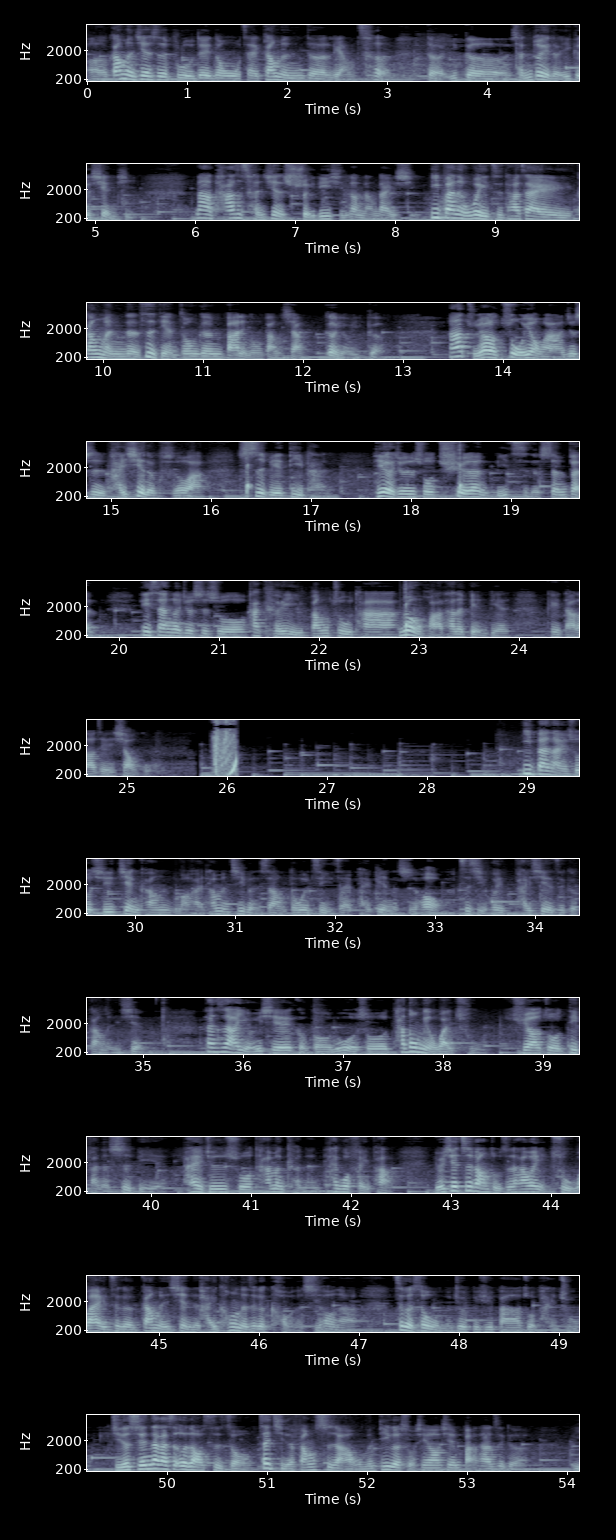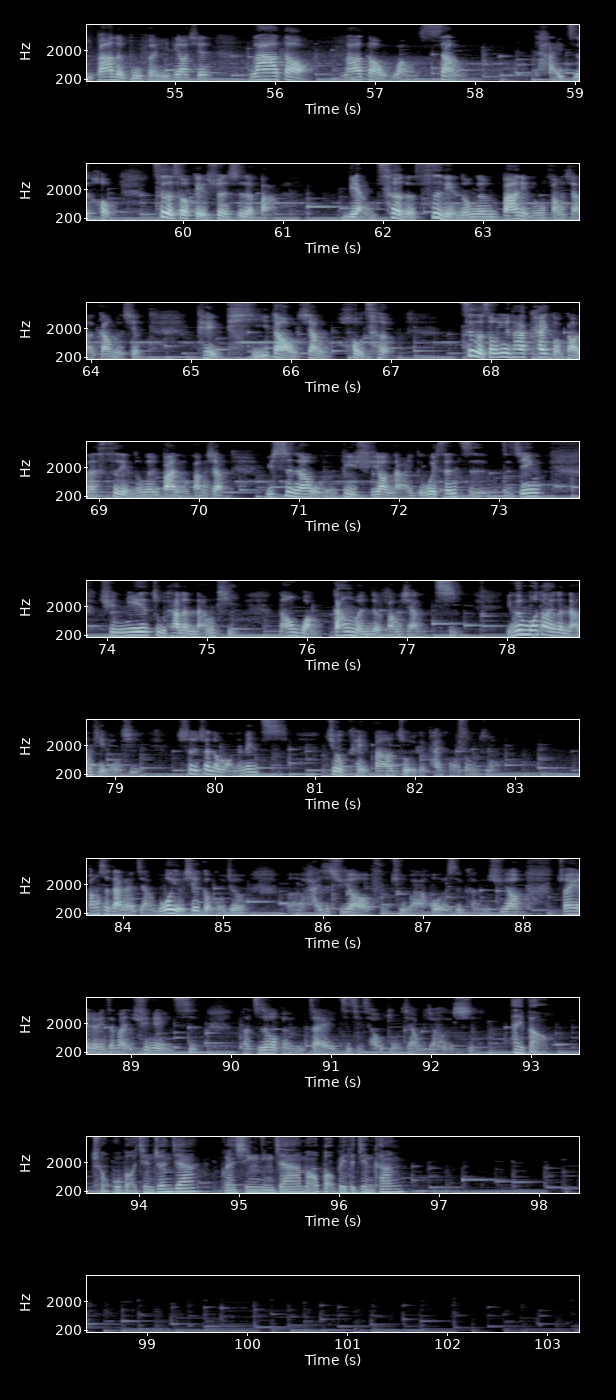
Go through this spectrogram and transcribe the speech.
呃，肛门腺是哺乳类动物在肛门的两侧的一个成对的一个腺体，那它是呈现水滴形到囊袋形，一般的位置它在肛门的四点钟跟八点钟方向各有一个。它主要的作用啊，就是排泄的时候啊，识别地盘；第二就是说确认彼此的身份；第三个就是说它可以帮助它润滑它的便便，可以达到这些效果。一般来说，其实健康毛孩他们基本上都会自己在排便的时候自己会排泄这个肛门腺。但是啊，有一些狗狗如果说它都没有外出，需要做地盘的识别，还有就是说它们可能太过肥胖，有一些脂肪组织它会阻碍这个肛门腺的排空的这个口的时候呢，这个时候我们就必须帮它做排出。挤的时间大概是二到四周。在挤的方式啊，我们第一个首先要先把它这个尾巴的部分一定要先拉到拉到往上。抬之后，这个时候可以顺势的把两侧的四点钟跟八点钟方向的肛门线可以提到向后侧。这个时候，因为它开口刚好在四点钟跟八点钟方向，于是呢，我们必须要拿一个卫生纸纸巾去捏住它的囊体，然后往肛门的方向挤。你会摸到一个囊体的东西，顺顺的往那边挤，就可以帮它做一个排空的动作。方式大概这样，不过有些狗狗就。呃，还是需要辅助啊，或者是可能需要专业人员再帮你训练一次，那之后可能再自己操作，这样比较合适。爱宝宠物保健专家关心您家毛宝贝的健康。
